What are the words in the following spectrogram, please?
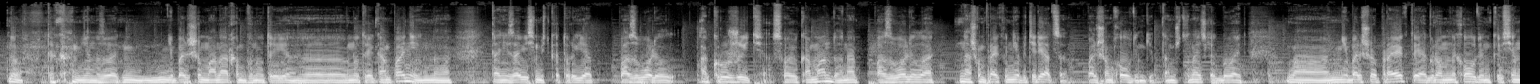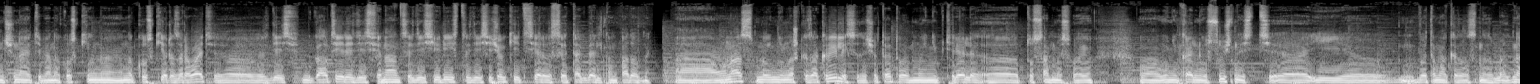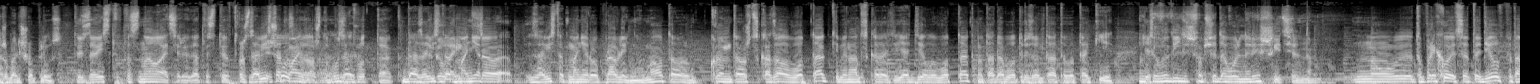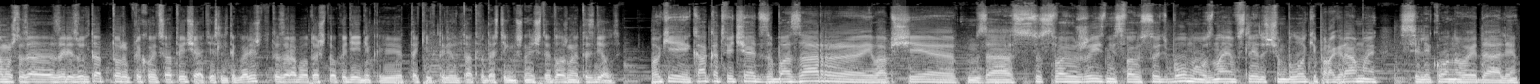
ну, так меня называют небольшим монархом внутри, э, внутри компании, но та независимость, которую я позволил окружить свою команду, она позволила нашему проекту не потеряться в большом холдинге. Потому что, знаете, как бывает, э, небольшой проект и огромный холдинг, и все начинают тебя на куски, на, на куски разрывать. Э, здесь бухгалтерия, здесь финансы, здесь юристы, здесь еще какие-то сервисы и так далее и тому подобное. А у нас мы немножко закрылись, и за счет этого мы не потеряли э, ту самую свою уникальную сущность, и в этом оказался наш, наш большой плюс. То есть зависит от основателя, да? То есть ты просто зависит от, сказал, что будет за, вот так. Да, зависит от манеры, зависит от манеры управления. Мало того, кроме того, что сказал вот так, тебе надо сказать, я делаю вот так, но тогда будут результаты вот такие. Ну, Если... Ты выглядишь вообще довольно решительным. Ну, это приходится это делать, потому что за, за результат тоже приходится отвечать. Если ты говоришь, что ты заработаешь только денег и таких-то результатов достигнешь, значит, ты должен это сделать. Окей, как отвечать за базар и вообще за свою жизнь и свою судьбу мы узнаем в следующем блоке программы «Силиконовые дали».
